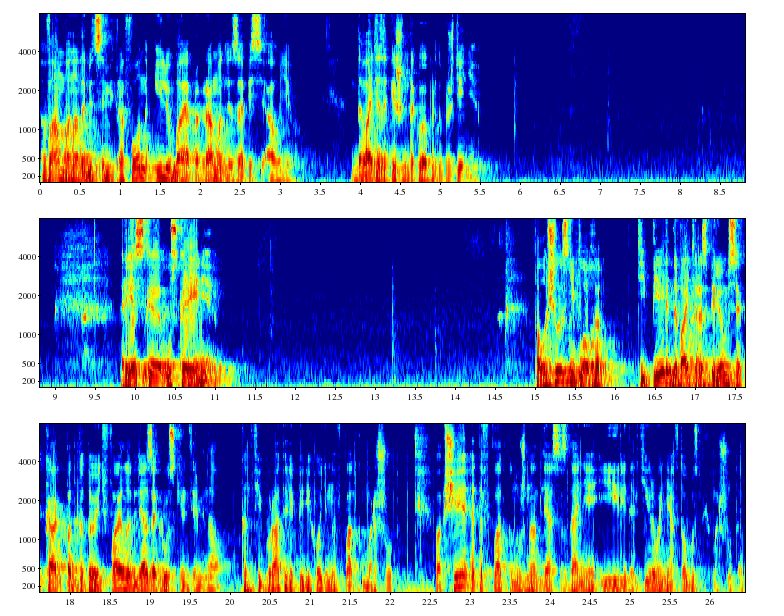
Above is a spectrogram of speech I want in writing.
Вам понадобится микрофон и любая программа для записи аудио. Давайте запишем такое предупреждение. Резкое ускорение. Получилось неплохо. Теперь давайте разберемся, как подготовить файлы для загрузки на терминал. В конфигураторе переходим на вкладку «Маршрут». Вообще, эта вкладка нужна для создания и редактирования автобусных маршрутов,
